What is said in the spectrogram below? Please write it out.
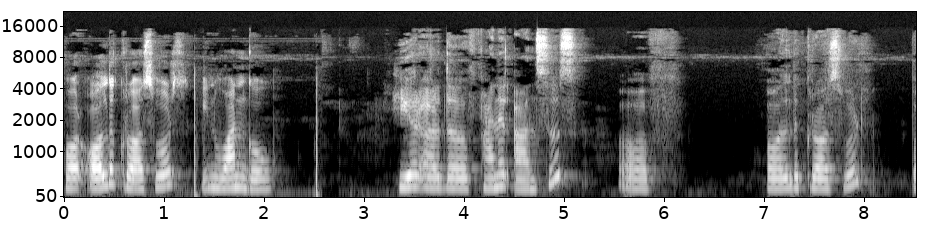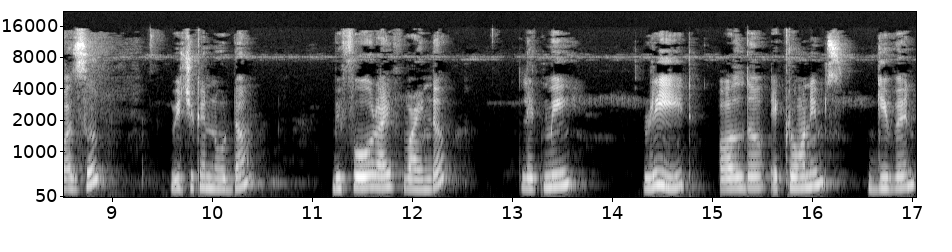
for all the crosswords in one go. Here are the final answers of all the crossword puzzle which you can note down. Before I wind up, let me read all the acronyms given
